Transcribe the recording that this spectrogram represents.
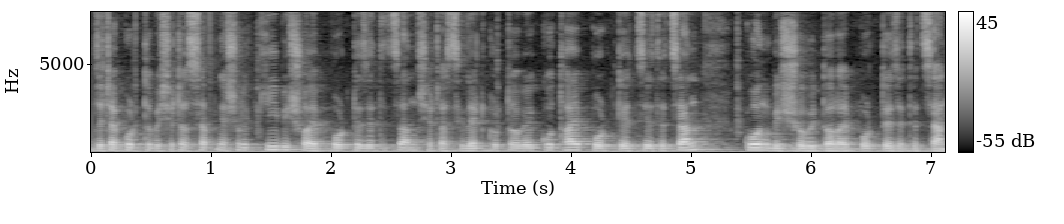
যেটা করতে হবে সেটা হচ্ছে আপনি আসলে কী বিষয়ে পড়তে যেতে চান সেটা সিলেক্ট করতে হবে। কোথায় পড়তে যেতে চান? কোন বিশ্ববিদ্যালয়ে পড়তে যেতে চান?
